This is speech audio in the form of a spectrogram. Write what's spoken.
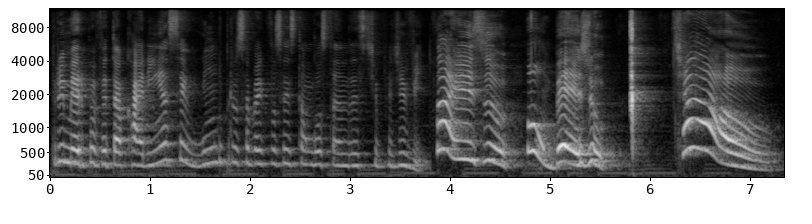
Primeiro, pra ver o carinha. Segundo, pra eu saber que vocês estão gostando desse tipo de vídeo. É isso! Um beijo! Tchau!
